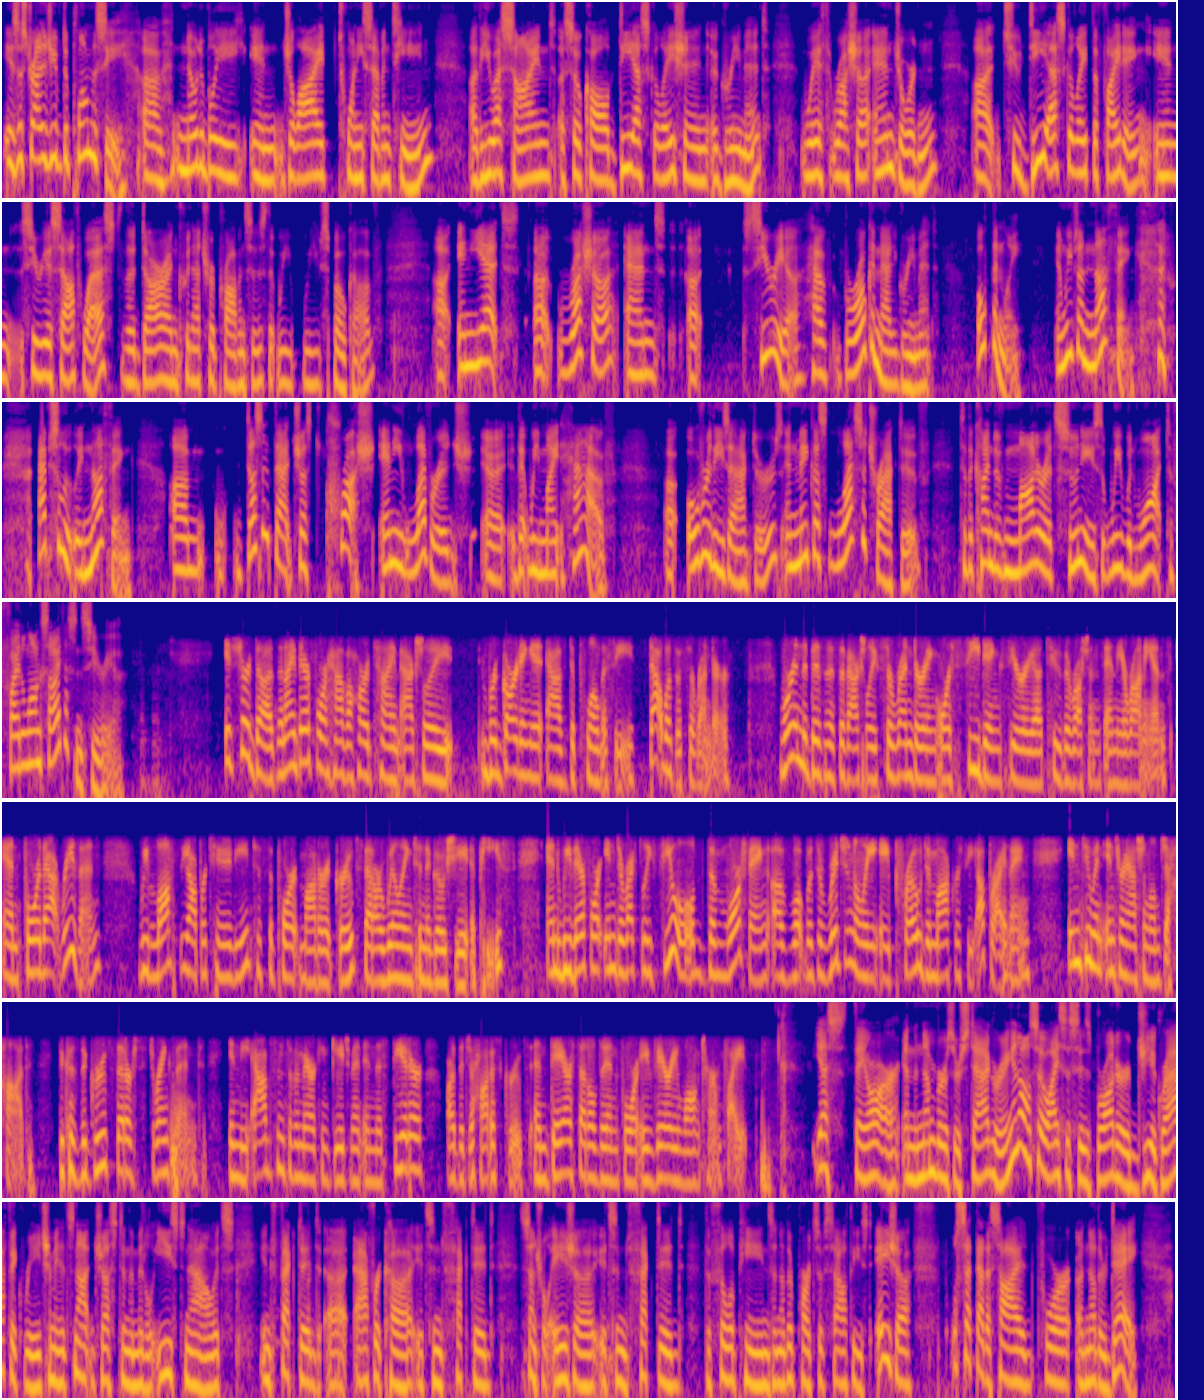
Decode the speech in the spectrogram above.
is a strategy of diplomacy. Uh, notably, in July 2017, uh, the U.S. signed a so called de escalation agreement with Russia and Jordan. Uh, to de escalate the fighting in Syria's southwest, the Dara and Quneitra provinces that we, we spoke of. Uh, and yet, uh, Russia and uh, Syria have broken that agreement openly, and we've done nothing, absolutely nothing. Um, doesn't that just crush any leverage uh, that we might have uh, over these actors and make us less attractive to the kind of moderate Sunnis that we would want to fight alongside us in Syria? It sure does, and I therefore have a hard time actually regarding it as diplomacy. That was a surrender we're in the business of actually surrendering or ceding Syria to the Russians and the Iranians. And for that reason, we lost the opportunity to support moderate groups that are willing to negotiate a peace. And we therefore indirectly fueled the morphing of what was originally a pro democracy uprising into an international jihad. Because the groups that are strengthened in the absence of American engagement in this theater are the jihadist groups, and they are settled in for a very long term fight. Yes, they are, and the numbers are staggering. And also ISIS's broader geographic reach. I mean, it's not just in the Middle East now. It's infected uh, Africa. It's infected Central Asia. It's infected the Philippines and other parts of Southeast Asia. But we'll set that aside for another day.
